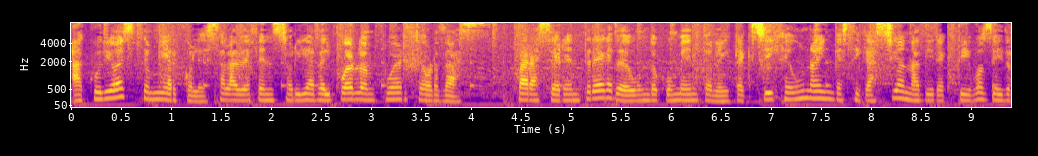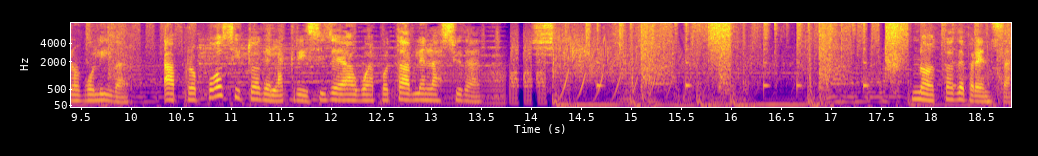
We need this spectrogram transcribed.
acudió este miércoles a la Defensoría del Pueblo en Puerto Ordaz, para hacer entrega de un documento en el que exige una investigación a directivos de Hidro Bolívar, a propósito de la crisis de agua potable en la ciudad. Nota de prensa.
